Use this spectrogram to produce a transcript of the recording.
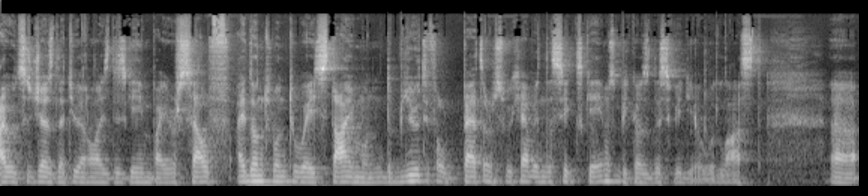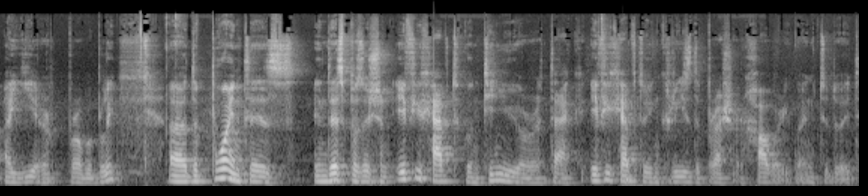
I would suggest that you analyze this game by yourself. I don't want to waste time on the beautiful patterns we have in the six games because this video would last uh, a year probably. Uh, the point is, in this position, if you have to continue your attack, if you have to increase the pressure, how are you going to do it?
